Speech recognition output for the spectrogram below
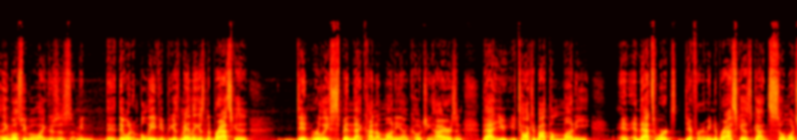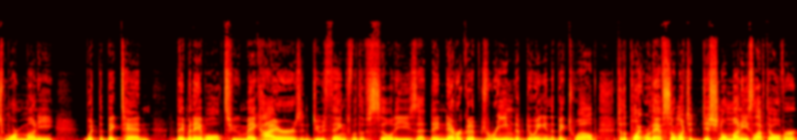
I think most people like there's this. I mean, they, they wouldn't believe you because mainly mm-hmm. because Nebraska didn't really spend that kind of money on coaching hires, and that you you talked about the money and and that's where it's different. I mean, Nebraska has gotten so much more money with the Big Ten they've been able to make hires and do things with the facilities that they never could have dreamed of doing in the Big 12 to the point where they have so much additional monies left over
